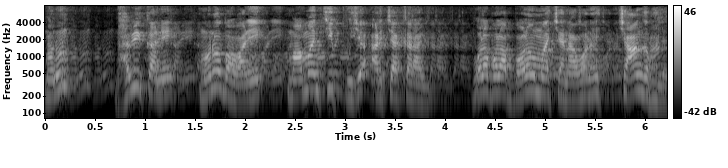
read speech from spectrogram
म्हणून भाविकाने मनोभावाने मामांची पूजा अर्चा करावी. बोला बोला बाळमाच्या नावाने चांग भलं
